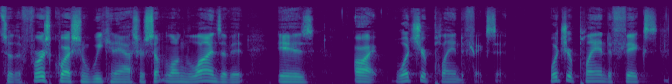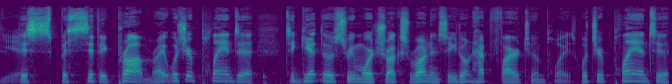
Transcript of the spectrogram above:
So the first question we can ask, or something along the lines of it, is all right, what's your plan to fix it? What's your plan to fix Yeah. this specific problem, right? What's your plan to to get those three more trucks running so you don't have to fire two employees? What's your plan to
